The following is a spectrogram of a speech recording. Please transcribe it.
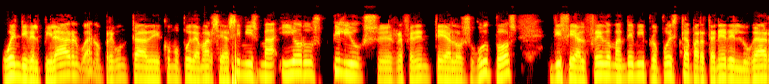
Wendy del Pilar, bueno, pregunta de cómo puede amarse a sí misma. Y Horus Pilius, eh, referente a los grupos, dice Alfredo, mandé mi propuesta para tener el lugar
